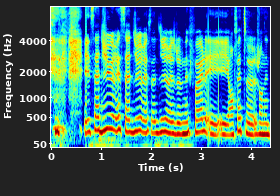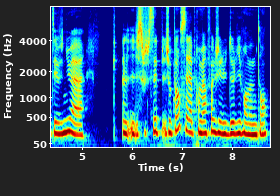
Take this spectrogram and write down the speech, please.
et ça dure et ça dure et ça dure et je devenais folle. Et, et en fait, j'en étais venue à je pense que c'est la première fois que j'ai lu deux livres en même temps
